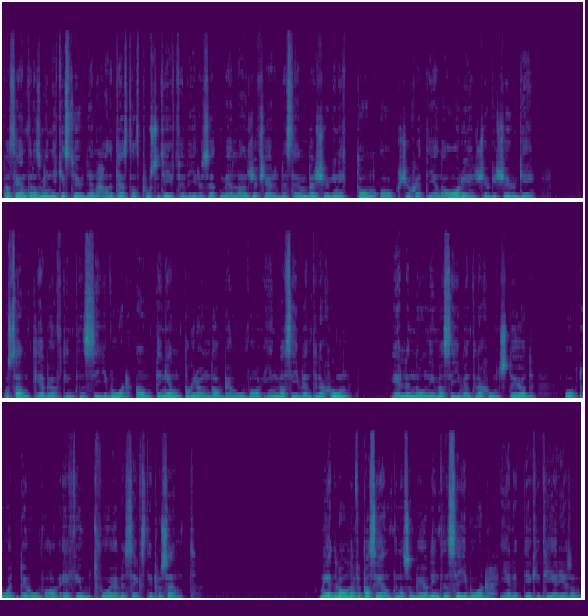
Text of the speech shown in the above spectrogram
Patienterna som ingick i studien hade testats positivt för viruset mellan 24 december 2019 och 26 januari 2020 och samtliga behövt intensivvård antingen på grund av behov av invasiv ventilation eller non-invasiv ventilationsstöd och då ett behov av FiO2 över 60. Medelåldern för patienterna som behövde intensivvård enligt de kriterier som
